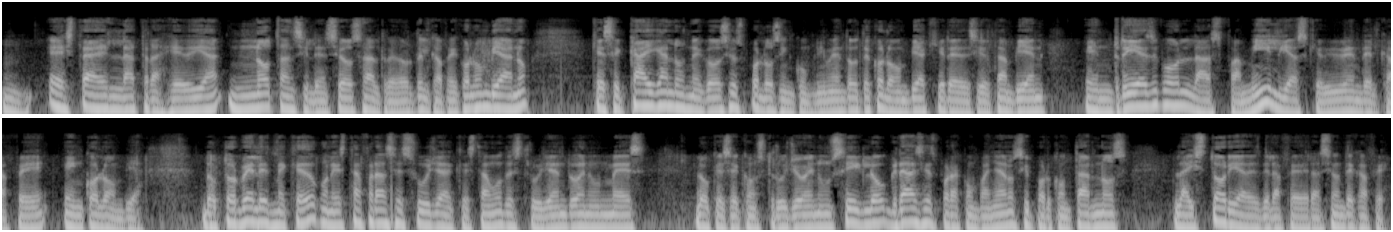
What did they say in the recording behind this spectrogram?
Mm. Esta es la tragedia no tan silenciosa alrededor del café colombiano. Que se caigan los negocios por los incumplimientos de Colombia quiere decir también en riesgo las familias que viven del café en Colombia. Doctor Vélez, me quedo con esta frase suya que estamos destruyendo en un mes lo que se construyó en un siglo. Gracias por acompañarnos y por contarnos la historia desde la Federación de Café.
